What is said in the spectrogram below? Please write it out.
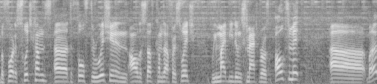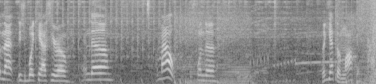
before the Switch comes uh, to full fruition and all the stuff comes out for the Switch, we might be doing Smash Bros. Ultimate. Uh, but other than that, this is your boy Khaos Hero, and uh, I'm out. Just wanted to. I think you have to unlock it.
